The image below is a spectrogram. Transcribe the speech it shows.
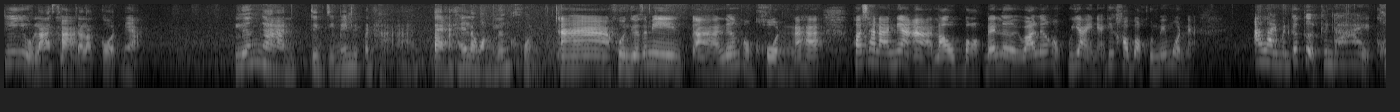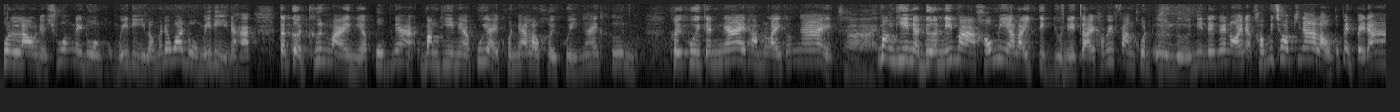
ที่อยู่ราศีค่ะกรกฎเนี่ยเรื่องงานจริง ๆ ไม่มีปัญหา แต่ให้ระวังเรื่องคนอ่าคุณก็จะมีอ่าเรื่องของคนนะคะ เพราะฉะนั้นเนี่ยอ่าเราบอกได้เลยว่าเรื่องของผู้ใหญ่เนี่ยที่เขาบอกคุณไม่หมดเนี่ย อะไรมันก็เกิดขึ้นได้ คนเราเนี่ยช่วงในดวงของไม่ดี เราไม่ได้ว่าดวงไม่ดีนะคะ แต่เกิดขึ้นมาอย่างเงี้ยปุ๊บเนี่ยบางทีเนี่ยผู้ใหญ่คนเนี้ยเราเคยคุยง่ายขึ้น เคยคุยกันง่ายทำอะไรก็ง่าย ใช่ บางทีเนี่ยเดือนนี้มาเขามีอะไรติดอยู่ในใจเขาไปฟังคนอื่นหรือนิดเล็กน้อยๆเนี่ยเขาไม่ชอบขี้หน้าเราก็เป็นไปได้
